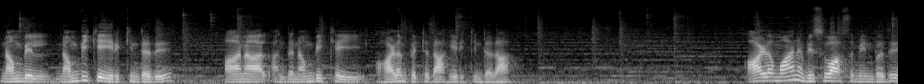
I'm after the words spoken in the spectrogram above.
நம்மில் நம்பிக்கை இருக்கின்றது ஆனால் அந்த நம்பிக்கை ஆழம் பெற்றதாக இருக்கின்றதா? ஆழமான விசுவாசம் என்பது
